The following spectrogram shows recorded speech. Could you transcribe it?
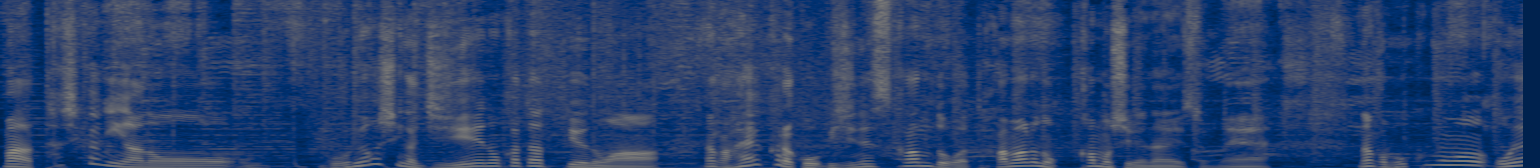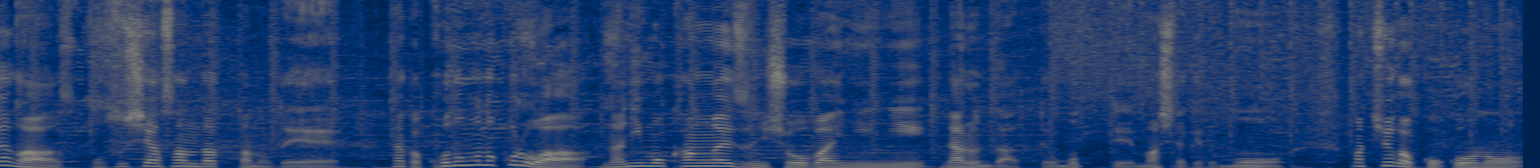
まあ、確かにあのご両親が自営の方っていうのはなんか早くからこうビジネス感度が高まるのかもしれないですよね。なんか僕も親がお寿司屋さんだったのでなんか子供の頃は何も考えずに商売人になるんだって思ってましたけども、まあ、中学高校の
